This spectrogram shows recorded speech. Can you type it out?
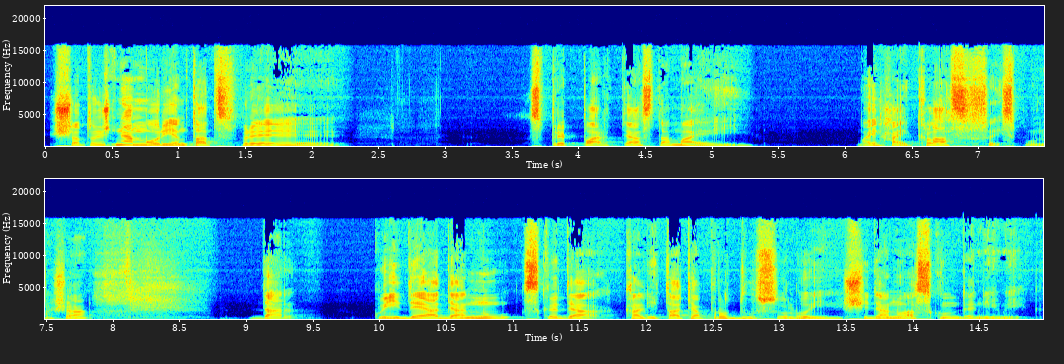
Și atunci ne-am orientat spre, spre partea asta mai, mai high class, să-i spun așa, dar cu ideea de a nu scădea calitatea produsului și de a nu ascunde nimic.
